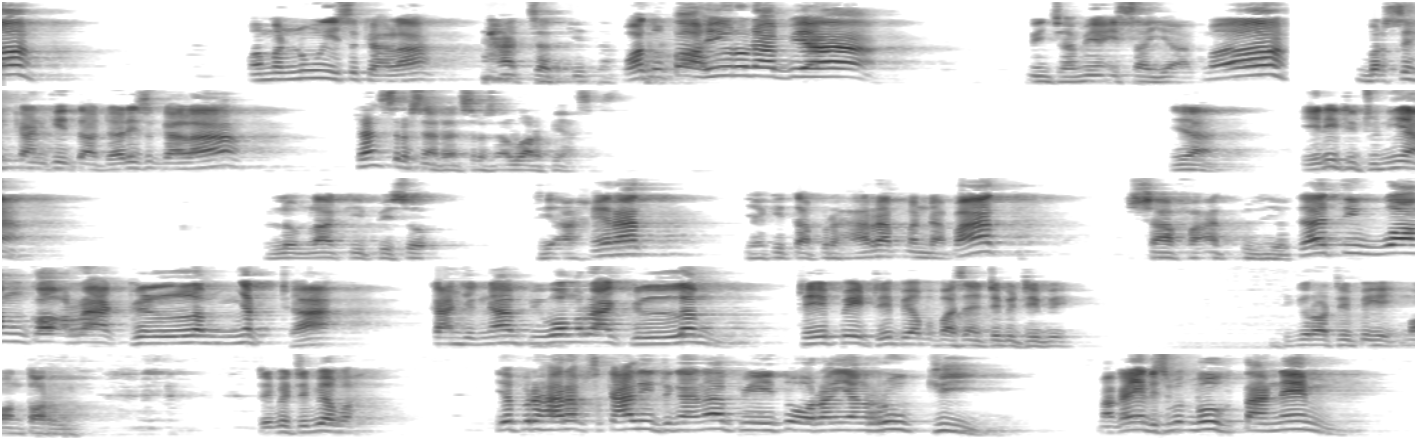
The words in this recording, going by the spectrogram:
memenuhi segala hajat kita. Waktu tahiru nabiya min jami' isayat. Me bersihkan kita dari segala dan seterusnya dan seterusnya luar biasa. Ya, ini di dunia. Belum lagi besok di akhirat ya kita berharap mendapat syafaat beliau. Dadi wong kok ra gelem nyedak Kanjeng Nabi wong ra gelem DPDP apa bahasanya DPDP? Dikira DP motor. DPDP apa? Ya berharap sekali dengan Nabi itu orang yang rugi. Makanya disebut muhtanim.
